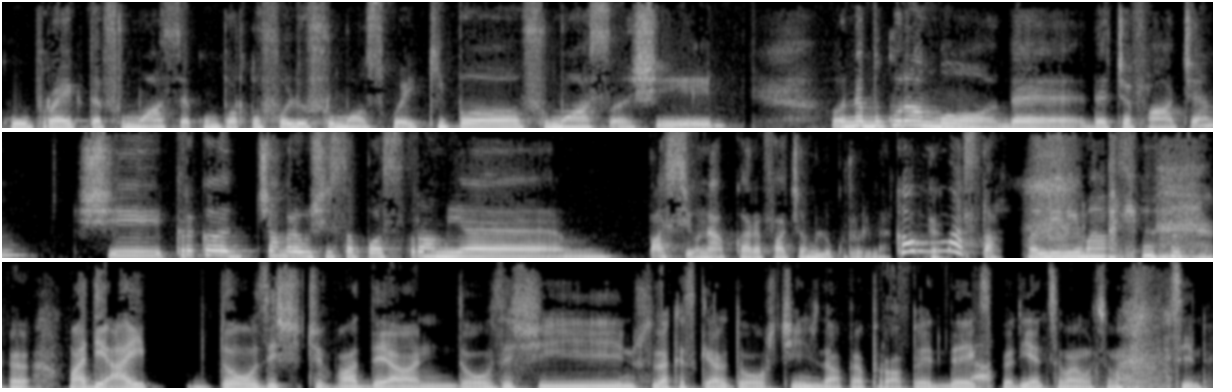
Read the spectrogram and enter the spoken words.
cu proiecte frumoase, cu un portofoliu frumos, cu o echipă frumoasă și uh, ne bucurăm de, de ce facem și cred că ce am reușit să păstrăm e pasiunea cu care facem lucrurile. Cam asta, în linii mari. Madi, ai 20 și ceva de ani, 20 și, nu știu dacă sunt chiar 25, dar pe aproape de da. experiență, mai mult sau mai puțin.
